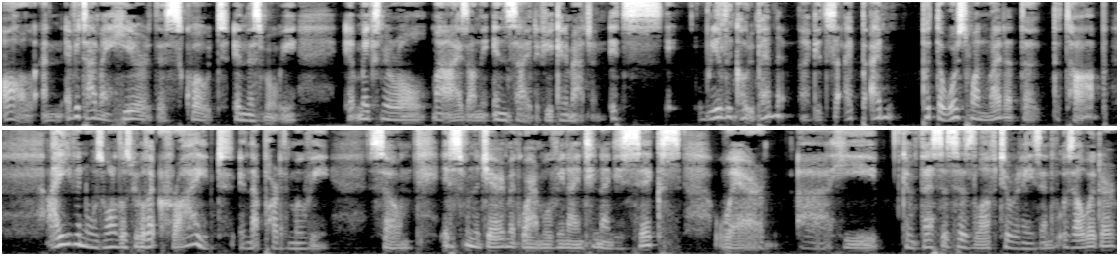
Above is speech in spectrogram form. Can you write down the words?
all. And every time I hear this quote in this movie, it makes me roll my eyes on the inside, if you can imagine. It's really codependent. Like it's, I, I put the worst one right at the, the top. I even was one of those people that cried in that part of the movie. So it is from the Jerry Maguire movie 1996 where uh, he confesses his love to Renee Zellweger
